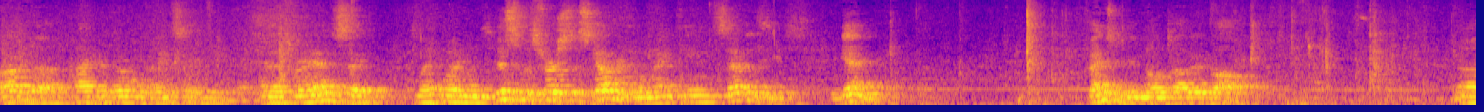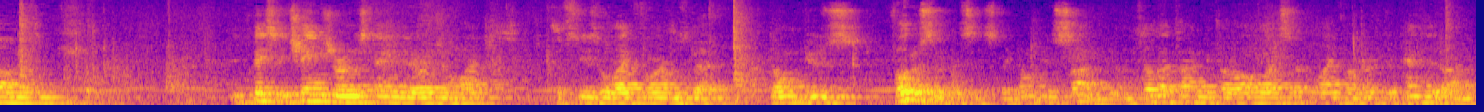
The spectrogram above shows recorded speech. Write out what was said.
are the hydrothermal vents. And as Fernando said, when, when this was first discovered in the 1970s, again, French didn't know about it at all. Um, It basically changed your understanding of the origin of life. Because these are life forms that don't use photosynthesis, they don't use sun. Until that time, we thought all life on Earth depended on,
